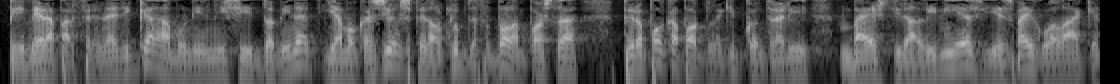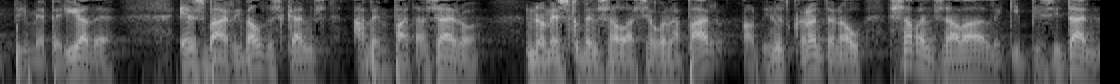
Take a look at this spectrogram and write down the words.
Primera part frenètica amb un inici dominat i amb ocasions per al Club de Futbol Amposta, però a poc a poc l'equip contrari va estirar línies i es va igualar aquest primer període. Es va arribar al descans amb empat a 0. Només començar la segona part, al minut 49, s'avançava l'equip visitant.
